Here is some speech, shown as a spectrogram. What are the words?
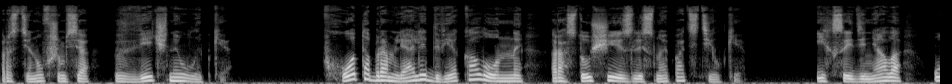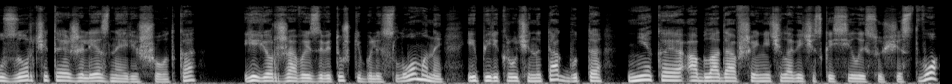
растянувшемся в вечной улыбке. Вход обрамляли две колонны, растущие из лесной подстилки. Их соединяла узорчатая железная решетка — ее ржавые завитушки были сломаны и перекручены так, будто некое обладавшее нечеловеческой силой существо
